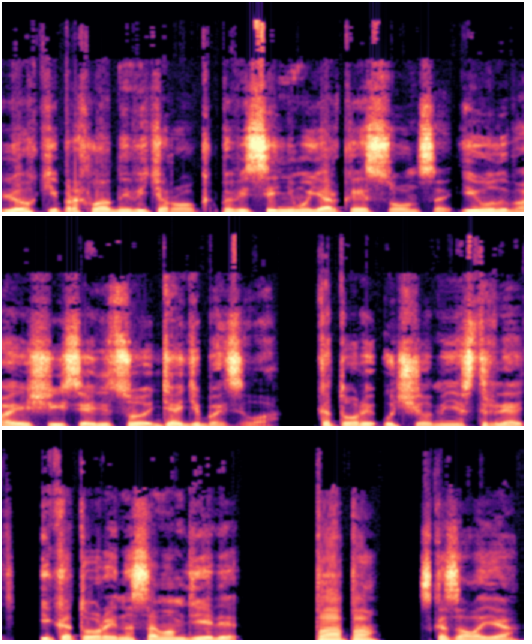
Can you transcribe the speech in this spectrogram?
легкий прохладный ветерок, по-весеннему яркое солнце и улыбающееся лицо дяди Безила, который учил меня стрелять и который на самом деле... «Папа», — сказала я,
